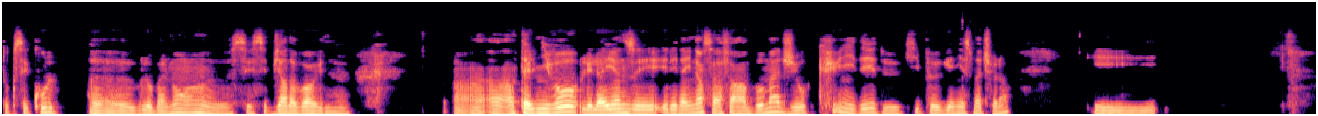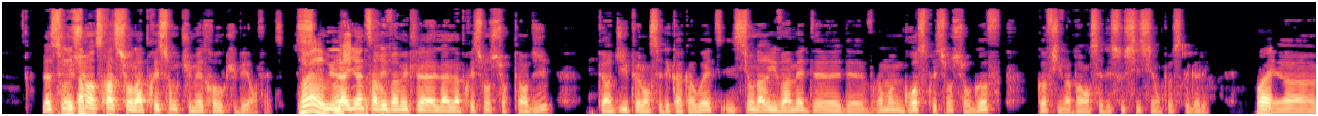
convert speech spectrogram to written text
donc c'est cool. globalement, hein, c'est bien d'avoir une un, un, tel niveau. Les Lions et, et, les Niners, ça va faire un beau match. J'ai aucune idée de qui peut gagner ce match-là. Et, la solution, sera sur la pression que tu mettras au QB, en fait. si les Lions arrivent à mettre la, pression sur Purdy, Purdy peut lancer des cacahuètes. Et si on arrive à mettre euh, vraiment une grosse pression sur Goff, Goff, il va balancer des soucis si on peut se régaler. Ouais. Euh,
